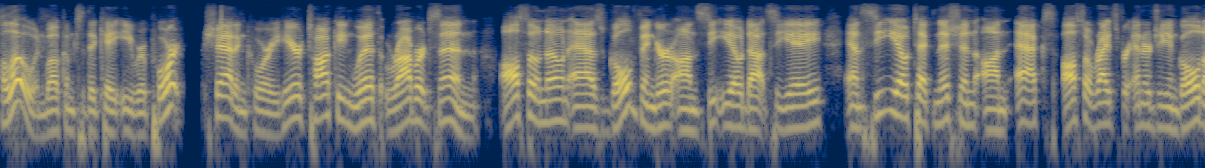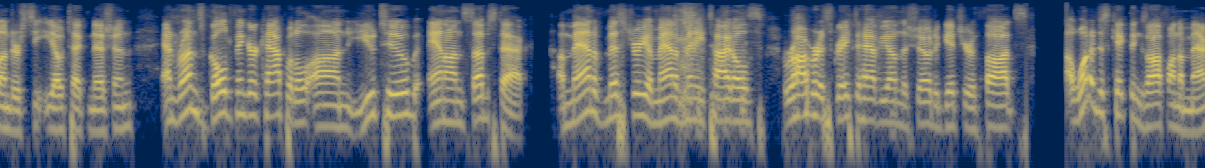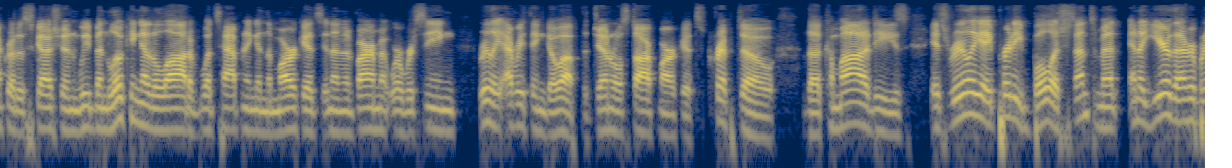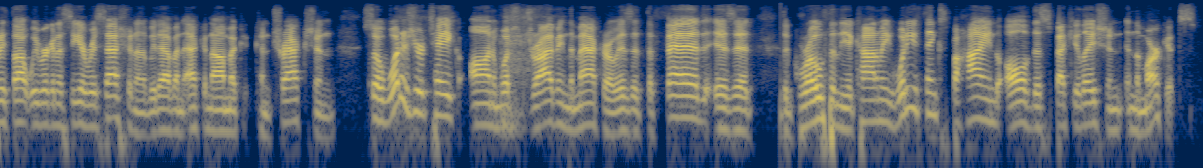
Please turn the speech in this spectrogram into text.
Hello and welcome to the KE Report. Chad and Corey here talking with Robert Sinn, also known as Goldfinger on CEO.ca and CEO Technician on X, also writes for Energy and Gold under CEO Technician, and runs Goldfinger Capital on YouTube and on Substack. A man of mystery, a man of many titles. Robert, it's great to have you on the show to get your thoughts. I want to just kick things off on a macro discussion. We've been looking at a lot of what's happening in the markets in an environment where we're seeing really everything go up the general stock markets, crypto, the commodities. It's really a pretty bullish sentiment in a year that everybody thought we were going to see a recession and we'd have an economic contraction. So, what is your take on what's driving the macro? Is it the Fed? Is it the growth in the economy? What do you think's behind all of this speculation in the markets?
